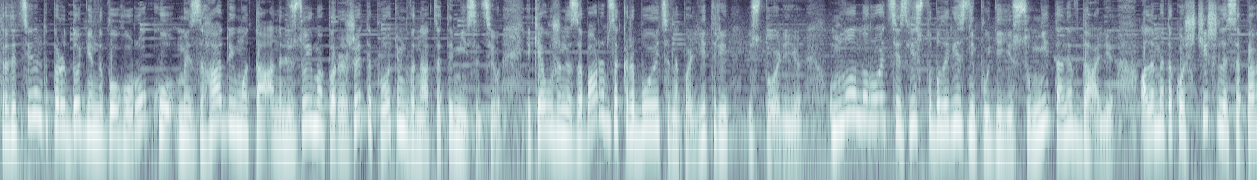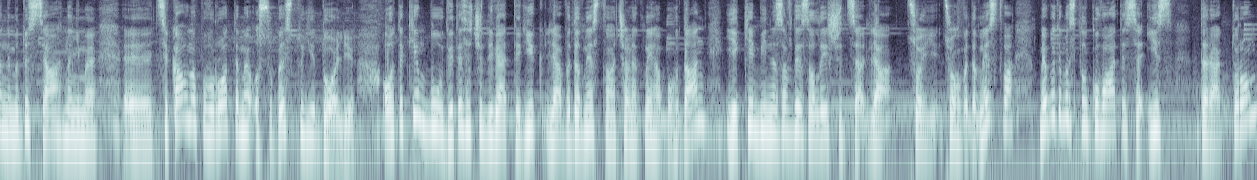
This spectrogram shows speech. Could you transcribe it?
Традиційно напередодні нового року ми згадуємо та аналізуємо пережити протягом 12 місяців, яке уже незабаром закарбується на палітрі історії. У минулому році, звісно, були різні події, сумні та невдалі, але ми також тішилися певними досягненнями, е, цікавими поворотами особистої долі. А от таким був 2009 рік для видавництва начальна книга Богдан, і яким він назавжди залишиться для цього видавництва. Ми будемо спілкуватися із директором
